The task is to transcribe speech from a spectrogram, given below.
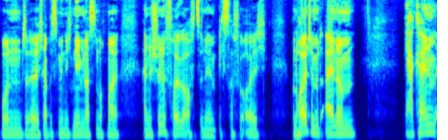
und äh, ich habe es mir nicht nehmen lassen, nochmal eine schöne Folge aufzunehmen, extra für euch. Und heute mit einem, ja, keinem,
